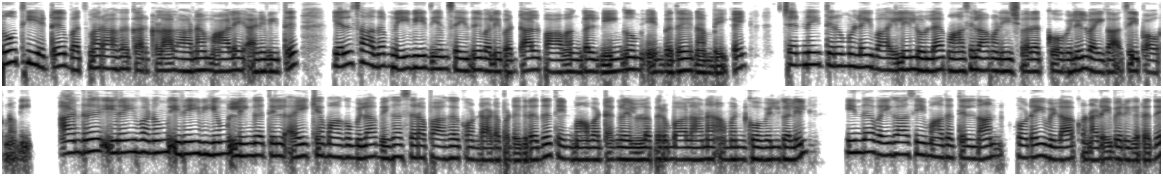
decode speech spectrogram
நூற்றி எட்டு பத்மராக கற்களால் ஆன மாலை அணிவித்து எல் சாதம் நெய்வேத்தியம் செய்து வழிபட்டால் பாவங்கள் நீங்கும் என்பது நம்பிக்கை. சென்னை திருமுல்லை வாயிலில் உள்ள மாசிலாமணீஸ்வரர் கோவிலில் வைகாசி பௌர்ணமி. அன்று இறைவனும் இறைவியும் லிங்கத்தில் ஐக்கியமாகும் விழா மிக சிறப்பாக கொண்டாடப்படுகிறது. தென் மாவட்டங்களில் உள்ள பெரும்பாலான அம்மன் கோவில்களில் இந்த வைகாசி மாதத்தில்தான் கொடை விழா நடைபெறுகிறது.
